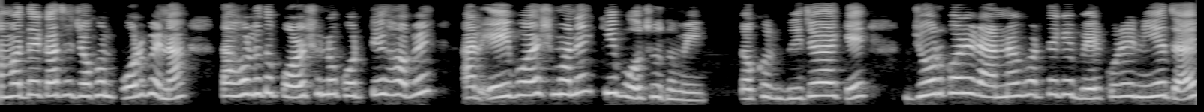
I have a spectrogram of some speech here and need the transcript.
আমাদের কাছে যখন পড়বে না, তাহলে তো পড়াশুনো করতেই হবে। আর এই বয়স মানে কি বলছো তুমি? তখন বিজয়াকে জোর করে রান্নাঘর থেকে বের করে নিয়ে যায়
